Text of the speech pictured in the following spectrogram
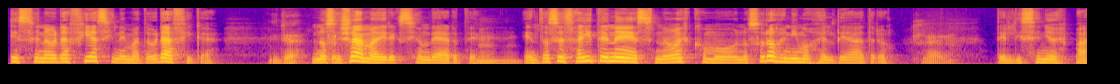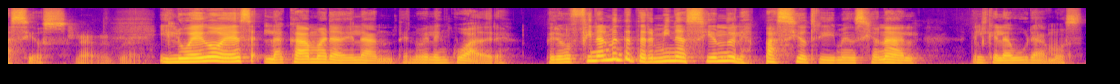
escenografía cinematográfica. No se llama dirección de arte. Entonces ahí tenés, ¿no? Es como nosotros venimos del teatro. Claro del diseño de espacios. Y luego es la cámara adelante, no el encuadre. Pero finalmente termina siendo el espacio tridimensional el que laburamos.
